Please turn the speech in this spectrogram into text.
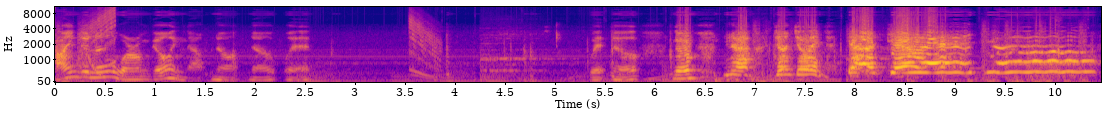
I kinda know where I'm going now. No, no, wait. Wait, no, no, no! Don't do it! Don't do it! No!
